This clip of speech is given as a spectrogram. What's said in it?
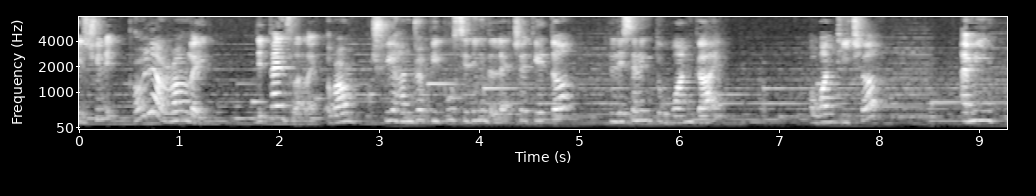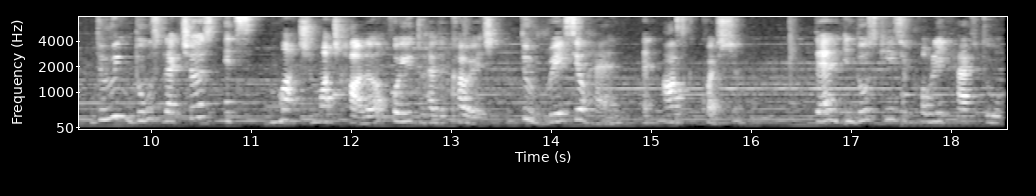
actually probably around like depends lah, like around 300 people sitting in the lecture theatre listening to one guy or one teacher. I mean during those lectures it's much much harder for you to have the courage to raise your hand and ask a question. Then in those cases you probably have to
